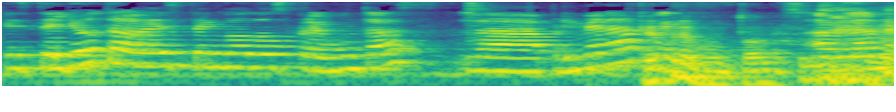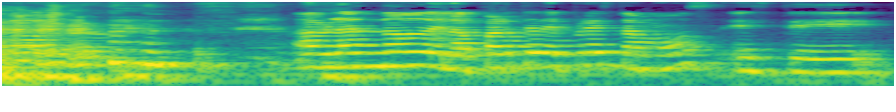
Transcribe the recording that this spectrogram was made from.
Este, yo otra vez tengo dos preguntas. La primera. ¿Qué pues, preguntones? Hablando, hablando de la parte de préstamos, este,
